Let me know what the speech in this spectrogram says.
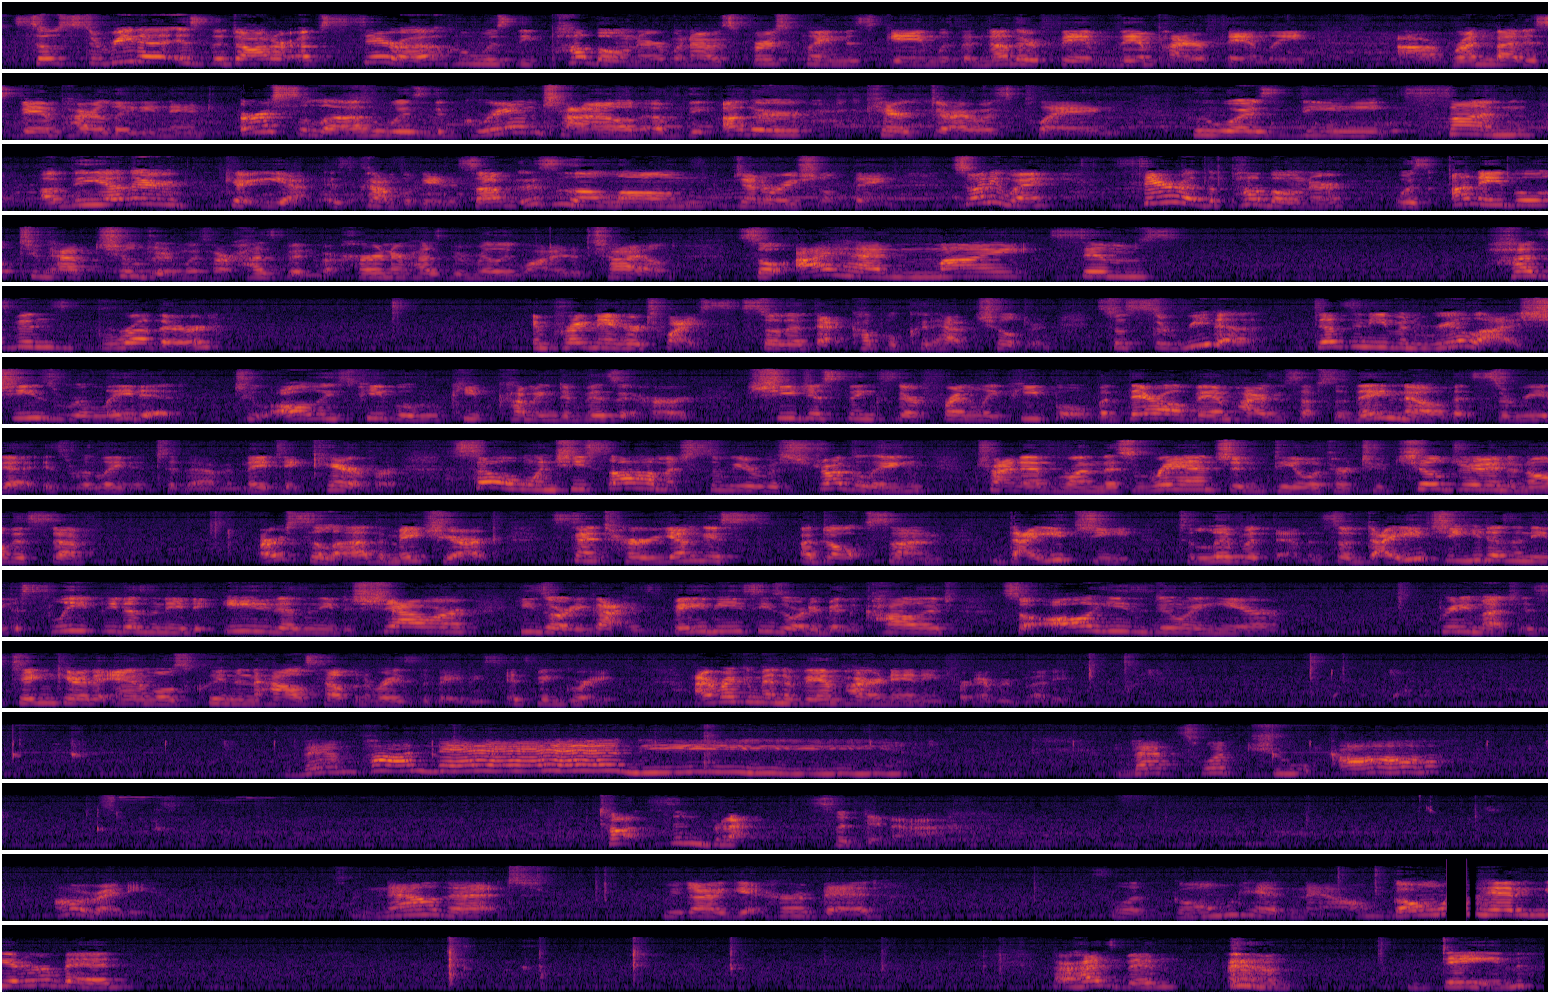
so Sarita is the daughter of Sarah, who was the pub owner when I was first playing this game with another fam- vampire family, uh, run by this vampire lady named Ursula, who is the grandchild of the other character I was playing, who was the son of the other. Yeah, it's complicated. So this is a long generational thing. So anyway, Sarah, the pub owner, was unable to have children with her husband, but her and her husband really wanted a child. So I had my Sims husband's brother impregnate her twice so that that couple could have children. So Sarita doesn't even realize she's related to all these people who keep coming to visit her. She just thinks they're friendly people, but they're all vampires and stuff, so they know that Sarita is related to them and they take care of her. So when she saw how much Sarita was struggling trying to run this ranch and deal with her two children and all this stuff, Ursula, the matriarch, sent her youngest adult son, Daichi, to live with them. And so Daichi, he doesn't need to sleep, he doesn't need to eat, he doesn't need to shower. He's already got his babies, he's already been to college. So all he's doing here pretty much is taking care of the animals, cleaning the house, helping to raise the babies. It's been great. I recommend a vampire nanny for everybody. Vampire nanny. That's what you are. Tots and brats for dinner. Alrighty. So now that we gotta get her a bed, let's go ahead now. Go ahead and get her a bed. Her husband, Dane,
